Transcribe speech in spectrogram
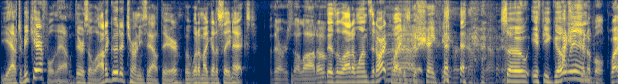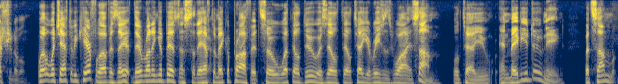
you have to be careful. Now, there's a lot of good attorneys out there, but what am I going to say next? There's a lot of There's a lot of ones that aren't quite as uh, good. shaky. Yeah, yeah, yeah. So, if you go in, questionable, questionable. Well, what you have to be careful of is they they're running a business, so they have to make a profit. So what they'll do is they'll they'll tell you reasons why. Some will tell you, and maybe you do need, but some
